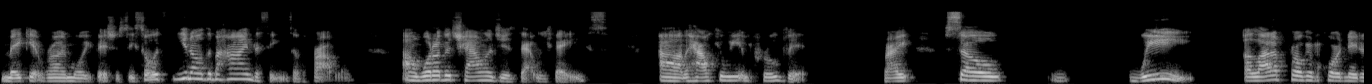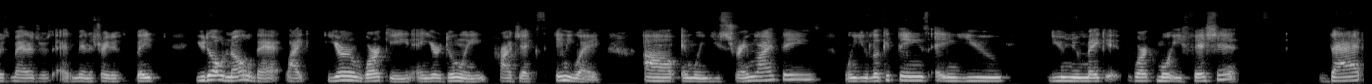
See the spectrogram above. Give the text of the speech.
make it run more efficiency? So it's, you know, the behind the scenes of the problem. Um, what are the challenges that we face? Um, how can we improve it? Right. So we, a lot of program coordinators, managers, administrators, they, you don't know that like you're working and you're doing projects anyway. Um, and when you streamline things, when you look at things and you, you, you make it work more efficient, that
